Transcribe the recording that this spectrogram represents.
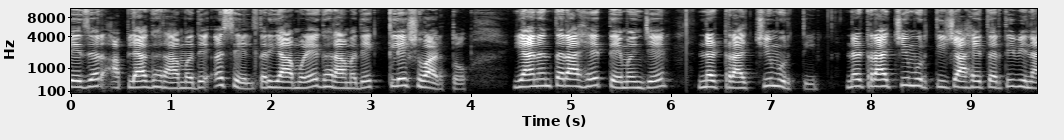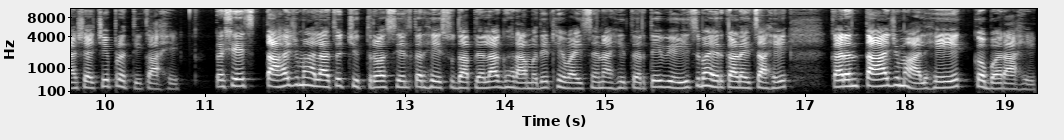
ते जर आपल्या घरामध्ये असेल तर यामुळे घरामध्ये क्लेश वाढतो. यानंतर आहे ते म्हणजे नटराजची मूर्ती. नटराजची मूर्ती जी आहे तर ती विनाशाचे प्रतीक आहे. तसेच ताजमहालाचं चित्र असेल तर हे सुद्धा आपल्याला घरामध्ये ठेवायचं नाही तर ते वेळीच बाहेर काढायचं आहे कारण ताजमहाल हे एक कबर आहे.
